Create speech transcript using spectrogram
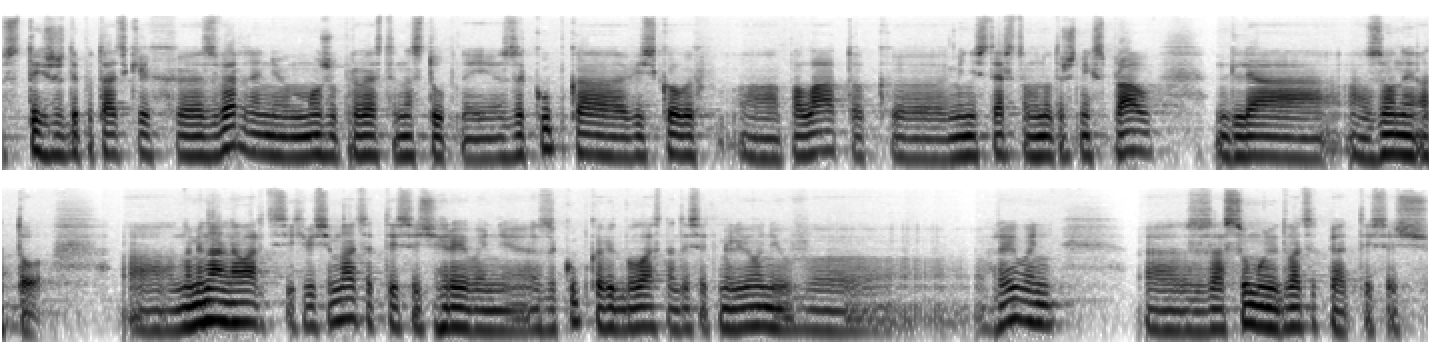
з тих же депутатських звернень можу привести наступний: закупка військових палаток Міністерством внутрішніх справ для зони АТО. Номінальна вартість їх 18 тисяч гривень. Закупка відбулася на 10 мільйонів е, гривень за сумою 25 тисяч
